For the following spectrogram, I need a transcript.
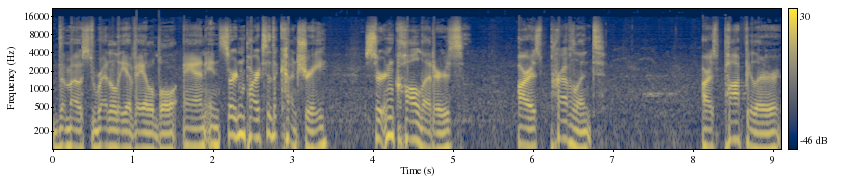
the most readily available. And in certain parts of the country, certain call letters are as prevalent, are as popular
